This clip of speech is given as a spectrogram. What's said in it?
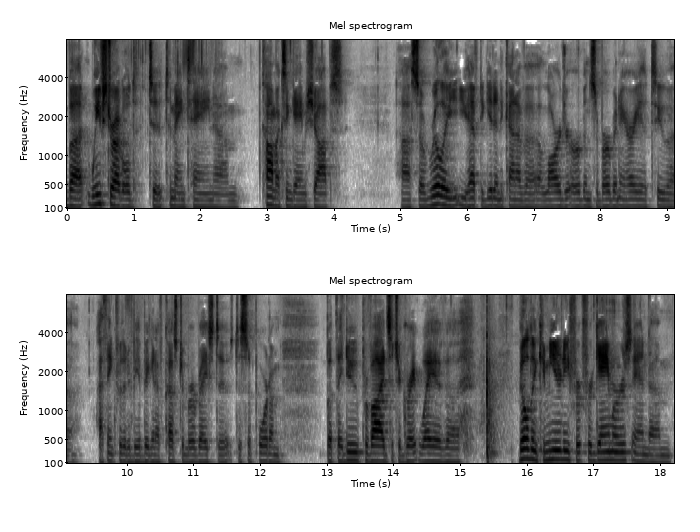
But we've struggled to to maintain um, comics and game shops. Uh, so really, you have to get into kind of a, a larger urban suburban area to, uh, I think, for there to be a big enough customer base to to support them but they do provide such a great way of uh, building community for, for gamers and um,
